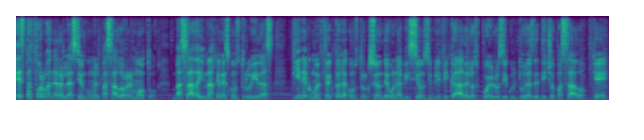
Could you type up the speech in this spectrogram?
Esta forma de relación con el pasado remoto, basada en imágenes construidas, tiene como efecto la construcción de una visión simplificada de los pueblos y culturas de dicho pasado que,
